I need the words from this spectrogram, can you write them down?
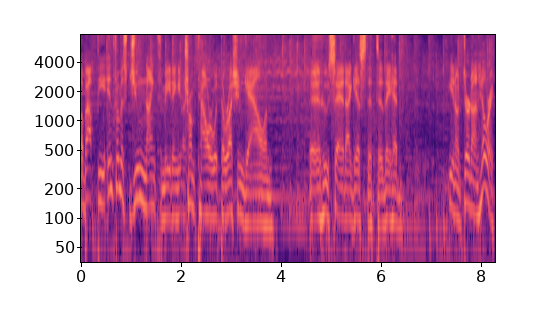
about the infamous June 9th meeting at right. Trump Tower with the Russian gal and uh, who said, I guess, that uh, they had, you know, dirt on Hillary.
